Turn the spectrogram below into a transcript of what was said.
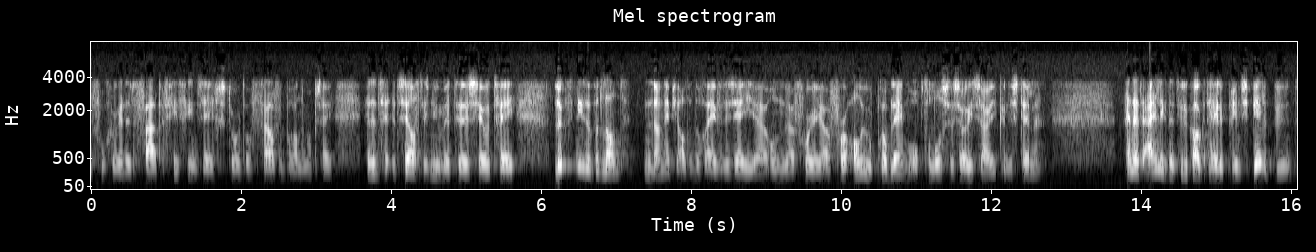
vroeger werden de vaten gif in zee gestort of vuilverbranding op zee. En het, hetzelfde is nu met uh, CO2. Lukt het niet op het land, dan heb je altijd nog even de zee uh, om uh, voor, je, voor al uw problemen op te lossen. Zoiets zou je kunnen stellen. En uiteindelijk natuurlijk ook het hele principiële punt.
